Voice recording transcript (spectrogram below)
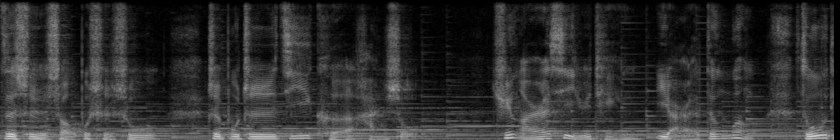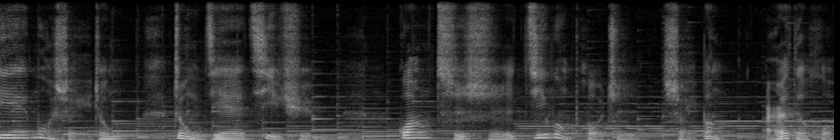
自是手不释书，至不知饥渴寒暑。群儿戏于庭，一儿登瓮，足跌没水中，众皆弃去。光持石击瓮破之，水迸，儿得活。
